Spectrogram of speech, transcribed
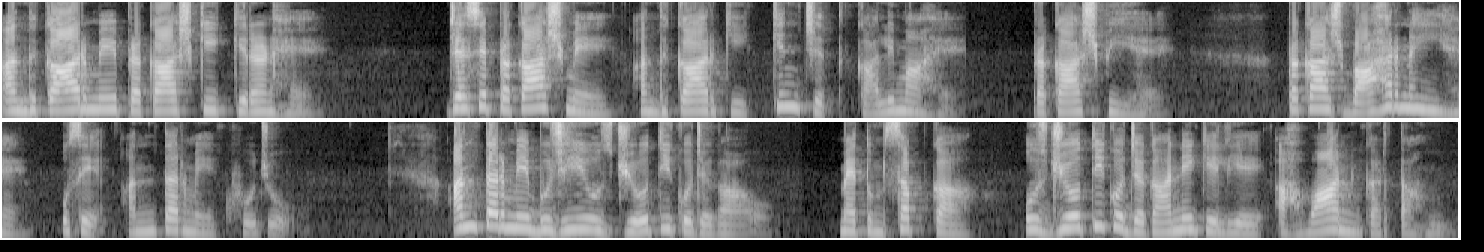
अंधकार में प्रकाश की किरण है। जैसे प्रकाश में अंधकार की किंचित कालिमा है। प्रकाश भी है। प्रकाश बाहर नहीं है, उसे अंतर में खोजो। अंतर में बुझी उस ज्योति को जगाओ। मैं तुम सबका उस ज्योति को जगाने के लिए आह्वान करता हूँ।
